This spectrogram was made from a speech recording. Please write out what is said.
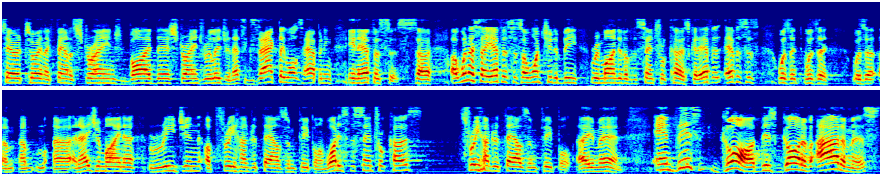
territory and they found a strange vibe there, strange religion. That's exactly what's happening in Ephesus. So uh, when I say Ephesus, I want you to be reminded of the Central Coast. Because Ephesus was a, was a, was a, um, um, uh, an Asia Minor region of 300,000 people. And what is the Central Coast? 300,000 people. Amen. And this God, this God of Artemis,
